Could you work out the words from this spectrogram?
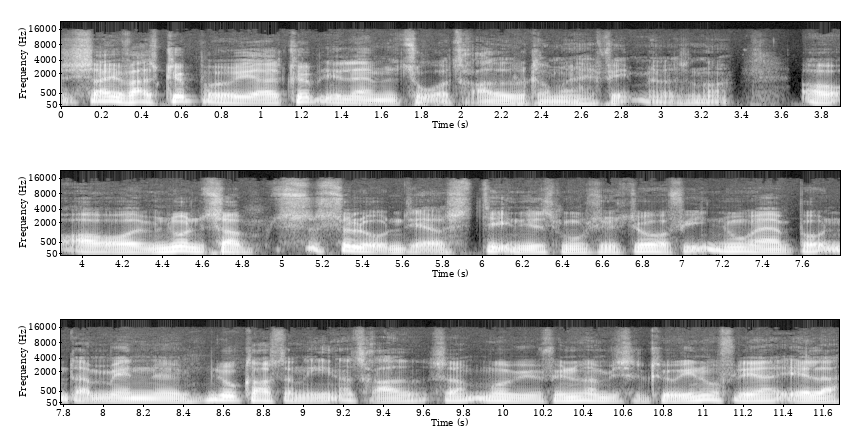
så har jeg faktisk købt på, jeg har købt et eller andet 32,5 eller sådan noget. Og, og øh, nu er den så, så, så lå den der og steg en lille smule, synes det var fint. Nu er bunden der, men øh, nu koster den 31, så må vi jo finde ud af, om vi skal købe endnu flere, Eller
